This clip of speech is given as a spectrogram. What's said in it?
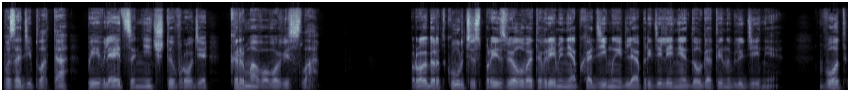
позади плота появляется нечто вроде кормового весла. Роберт Куртис произвел в это время необходимые для определения долготы наблюдения. Вот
